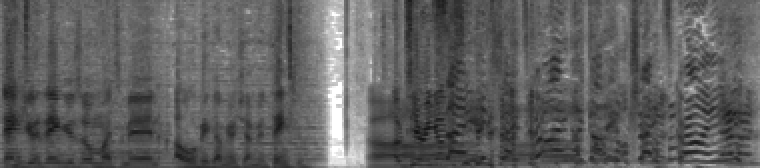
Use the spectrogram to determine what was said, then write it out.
Thank you, thank you so much, man. I will become your champion. Thank you. I'm tearing up. Shane's crying. I got him. Shane's crying.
